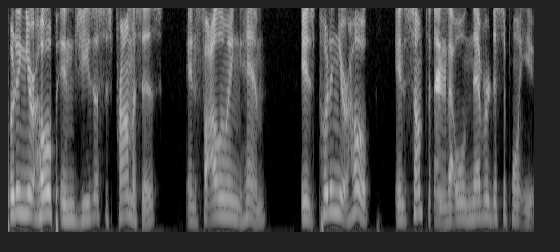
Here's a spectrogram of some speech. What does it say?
Putting your hope in Jesus' promises and following him is putting your hope in something that will never disappoint you.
